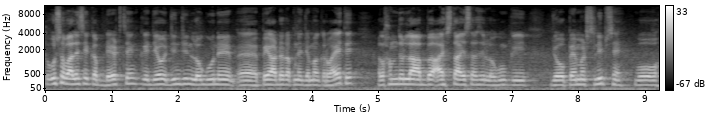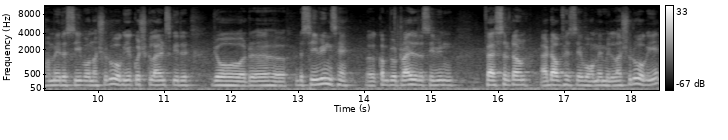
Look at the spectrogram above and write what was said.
तो उस हवाले से एक अपडेट थे कि जो, जिन जिन लोगों ने पे ऑर्डर अपने जमा करवाए थे, अल्हम्दुलिल्लाह अब आहिस्ता आहिस्ता से लोगों की जो पेमेंट स्लिप्स हैं, वो हमें रिसीव होना शुरू हो गई है। कुछ क्लाइंट्स की जो रिसीविंग्स हैं computerize receiving Faisal town head office से वो हमें मिलना शुरू हो गई है।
